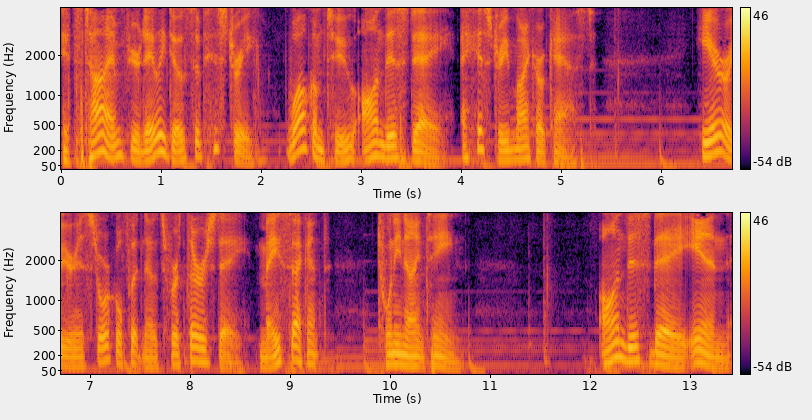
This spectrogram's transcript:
It's time for your daily dose of history. Welcome to On This Day, a history microcast. Here are your historical footnotes for Thursday, May 2nd, 2019. On this day in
